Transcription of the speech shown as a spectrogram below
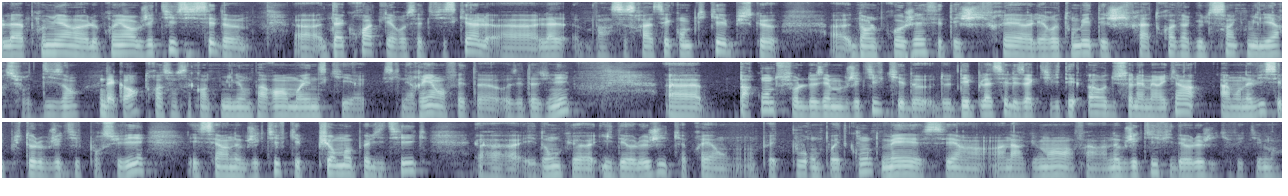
la première, le premier objectif, si c'est euh, d'accroître les recettes fiscales, euh, ce sera assez compliqué puisque dans le projet, c'était chiffré, les retombées étaient chiffrées à 3,5 milliards sur 10 ans. D'accord. 350 millions par an en moyenne, ce qui, ce qui n'est rien en fait aux États-Unis. Par contre, sur le deuxième objectif, qui est de, déplacer les activités hors du sol américain, à mon avis, c'est plutôt l'objectif poursuivi, et c'est un objectif qui est purement politique euh, et donc euh, idéologique. Après, on, peut être pour, on peut être contre, mais c'est un, argument, enfin un objectif idéologique, effectivement.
